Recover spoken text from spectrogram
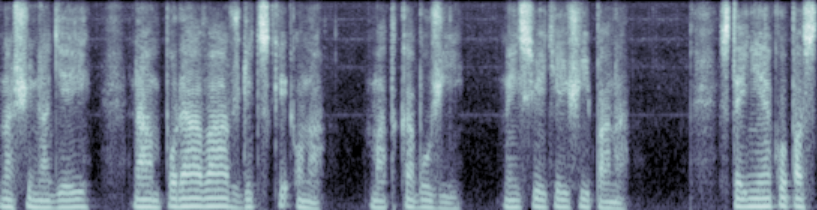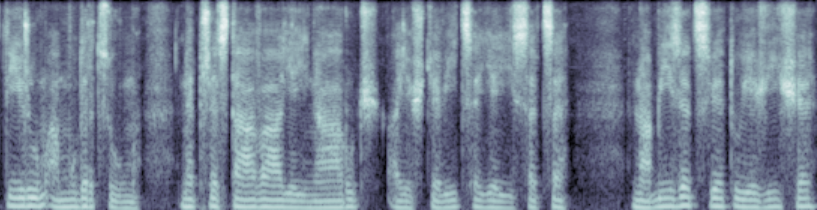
naši naději, nám podává vždycky ona, Matka Boží, nejsvětější Pana. Stejně jako pastýřům a mudrcům nepřestává její náruč a ještě více její srdce nabízet světu Ježíše,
